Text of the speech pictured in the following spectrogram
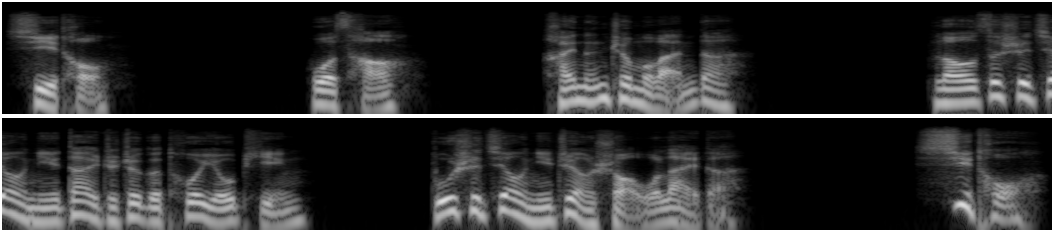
系统，卧槽，还能这么玩的？老子是叫你带着这个拖油瓶，不是叫你这样耍无赖的。”系统，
